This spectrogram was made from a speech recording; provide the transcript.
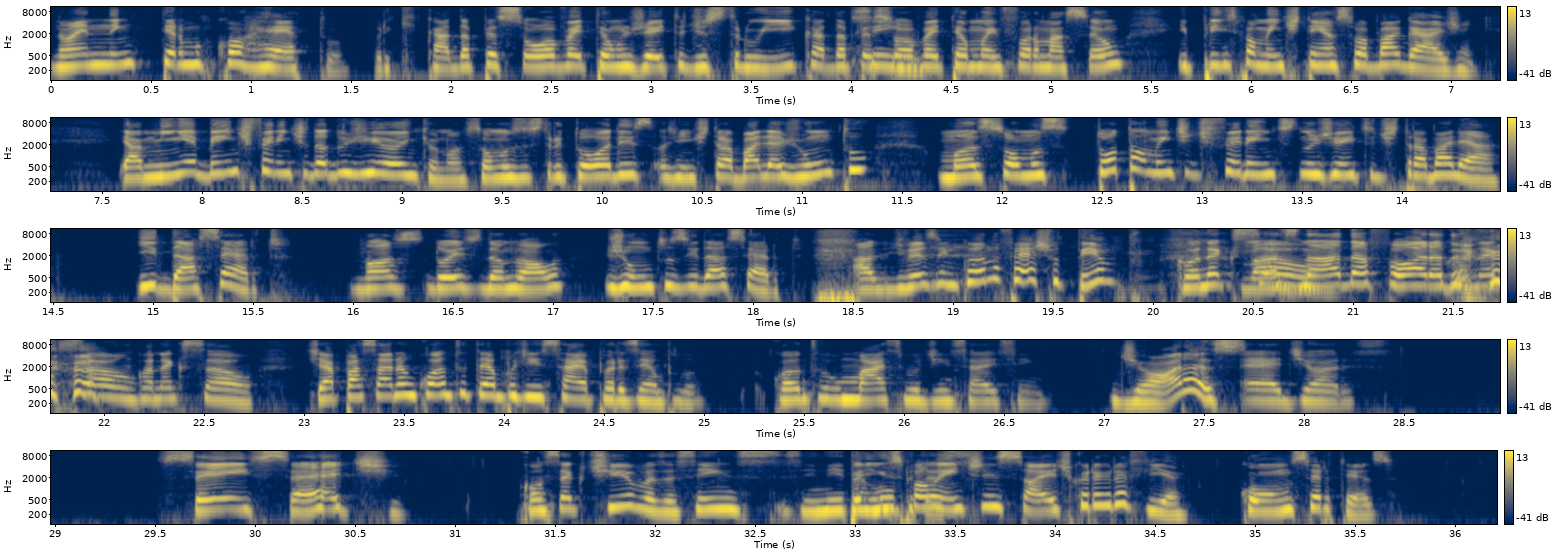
não é nem termo correto, porque cada pessoa vai ter um jeito de instruir, cada pessoa Sim. vai ter uma informação e principalmente tem a sua bagagem. E a minha é bem diferente da do Jean, que nós somos instrutores, a gente trabalha junto, mas somos totalmente diferentes no jeito de trabalhar. E dá certo. Nós dois dando aula juntos e dá certo. Ah, De vez em quando fecha o tempo, Conexão. mas nada fora do Conexão, conexão. Já passaram quanto tempo de ensaio, por exemplo? Quanto o máximo de ensaio, sim? De horas? É, de horas. Seis, sete. Consecutivas, assim. Principalmente ensaio de coreografia. Com certeza.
